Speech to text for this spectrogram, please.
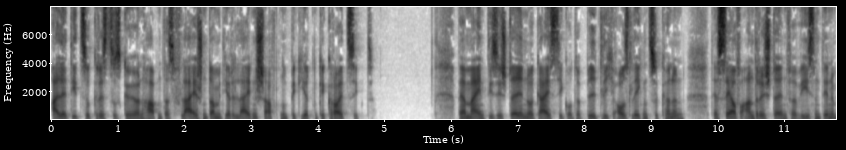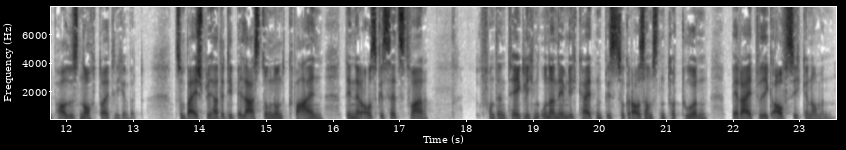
alle, die zu Christus gehören, haben das Fleisch und damit ihre Leidenschaften und Begierden gekreuzigt. Wer meint, diese Stelle nur geistig oder bildlich auslegen zu können, der sehr auf andere Stellen verwiesen, denen Paulus noch deutlicher wird. Zum Beispiel hat er die Belastungen und Qualen, denen er ausgesetzt war, von den täglichen Unannehmlichkeiten bis zu grausamsten Torturen, bereitwillig auf sich genommen.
